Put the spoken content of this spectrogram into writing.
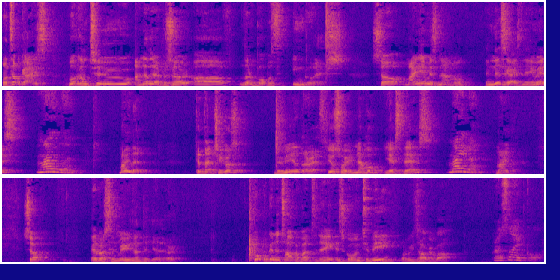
What's up, guys? Welcome to another episode of Little Bubbles English. So, my name is Namo, and this guy's name is Mylan. Mylan. ¿Qué tal, chicos? Bienvenido otra vez. Yo soy Namo y este es Mylan. Mylan. So, él va a ser mi ayudante el día de hoy. What we're going to talk about today is going to be, what are we talking about? Recycle.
